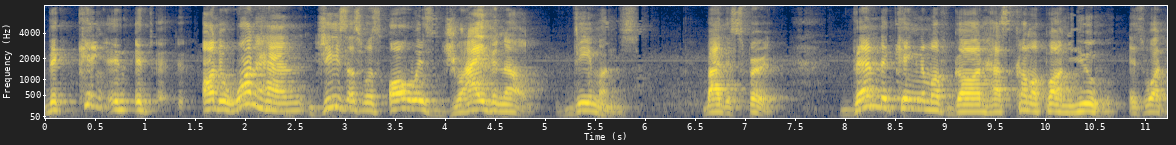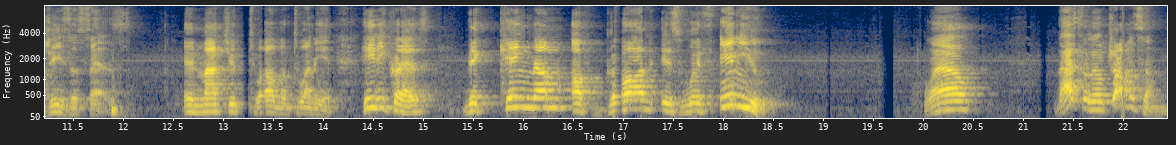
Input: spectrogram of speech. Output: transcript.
the king in, it, on the one hand, Jesus was always driving out demons by the Spirit. Then the kingdom of God has come upon you, is what Jesus says in Matthew 12 and 28. He declares, the kingdom of God is within you. Well, that's a little troublesome.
